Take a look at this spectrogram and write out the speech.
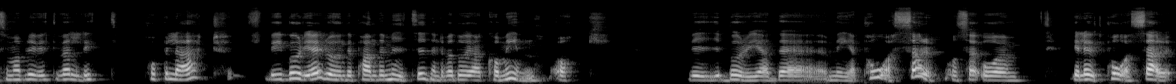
som har blivit väldigt populärt. Vi började ju då under pandemitiden, det var då jag kom in och vi började med påsar och, så, och dela ut påsar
